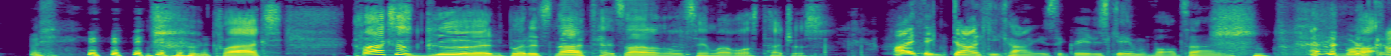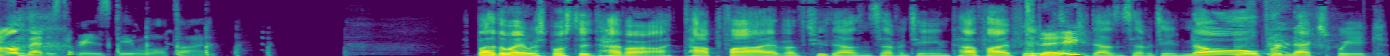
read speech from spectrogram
Klax, Klax is good, but it's not. It's not on the same level as Tetris. I think Donkey Kong is the greatest game of all time. I think Mortal Kombat is the greatest game of all time. By the way, we're supposed to have our uh, top five of 2017. Top five favorites Today? of 2017. No, for next week.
